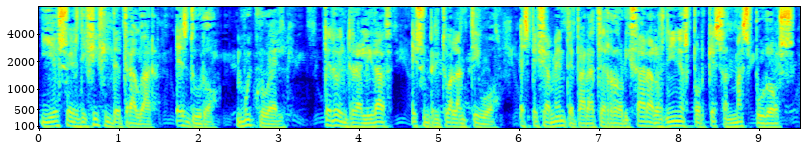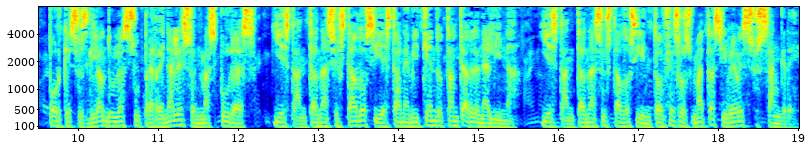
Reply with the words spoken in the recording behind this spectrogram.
Y eso es difícil de tragar, es duro, muy cruel. Pero en realidad, es un ritual antiguo, especialmente para aterrorizar a los niños porque son más puros, porque sus glándulas suprarrenales son más puras, y están tan asustados y están emitiendo tanta adrenalina, y están tan asustados y entonces los matas y bebes su sangre.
